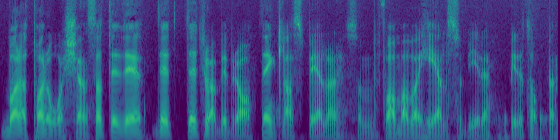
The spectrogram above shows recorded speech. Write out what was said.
bara ett par år sedan. Så det, det, det, det, tror jag blir bra. Det är en klassspelare. Som får han bara vara hel så blir det, blir det toppen.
